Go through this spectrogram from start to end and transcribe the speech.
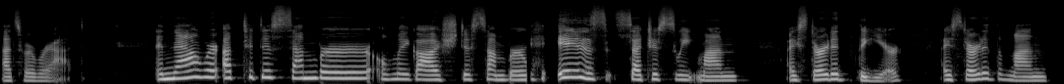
that's where we're at. And now we're up to December. Oh my gosh, December is such a sweet month. I started the year, I started the month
